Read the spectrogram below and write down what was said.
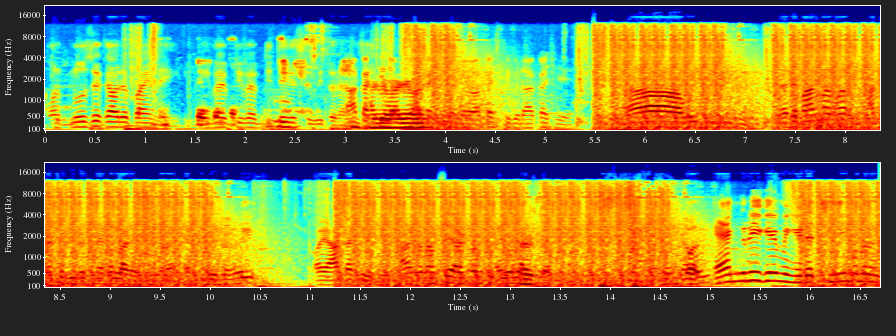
আমার ক্লোজে কাউরে পাই নাই রিভাইভ টিভাইভ দিতে গেছে ভিতরে আকাশ। আকাশ থেকে আকাশ আহ ওই। আরে মার মার মার আকাশে দিকে স্নাইপার লাগাইছে ওই আকাশে আর নামছে আর নামছে অ্যাংরি গেমিং এটা চিনি মনে হয়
